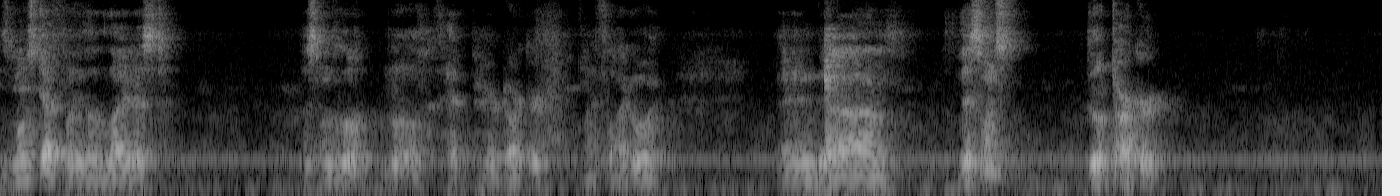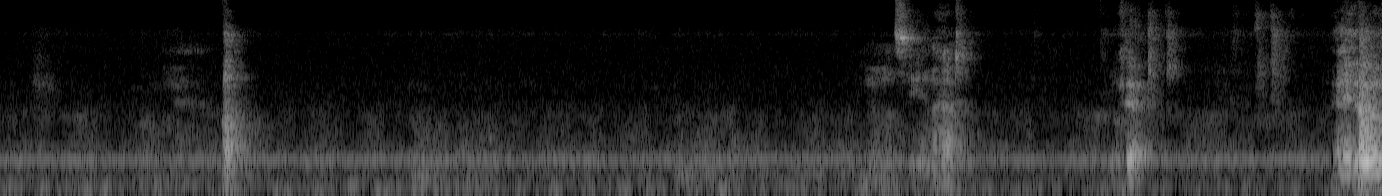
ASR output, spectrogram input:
is most definitely the lightest. This one's a little, little head hair darker on Flygo. And um, this one's a little darker. Okay. Anywho,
